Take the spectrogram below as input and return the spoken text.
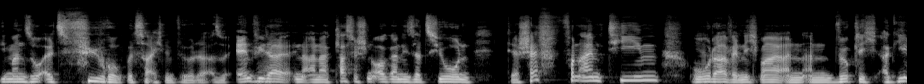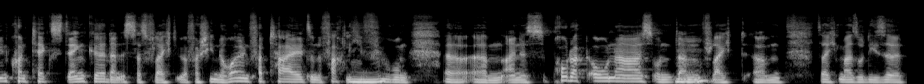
die man so als Führung bezeichnen würde. Also entweder in einer klassischen Organisation der Chef von einem Team oder wenn ich mal an, an wirklich agilen Kontext denke, dann ist das vielleicht über verschiedene Rollen verteilt, so eine fachliche mhm. Führung äh, ähm, eines Product Owners und dann mhm. vielleicht, ähm, sag ich mal, so diese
